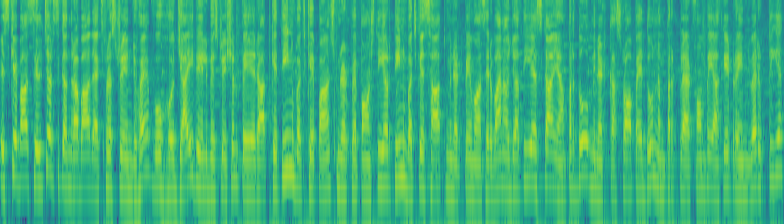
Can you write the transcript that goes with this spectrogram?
इसके बाद सिलचर सिकंदराबाद एक्सप्रेस ट्रेन जो है, वो होजाई रेलवे स्टेशन पे रात के तीन बज के पाँच मिनट पर पहुँचती है और तीन बज के सात मिनट पर वहाँ से रवाना हो जाती है। इसका यहाँ पर दो मिनट का स्टॉप है। दो नंबर प्लेटफॉर्म पे आके ट्रेन जो है रुकती है।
